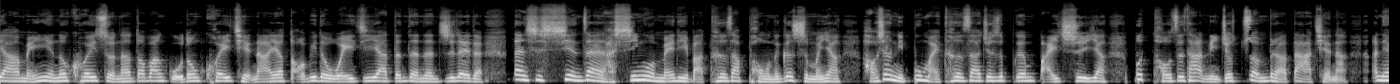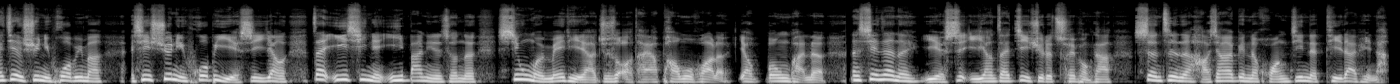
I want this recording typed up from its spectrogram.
啊，每一年都亏损啊，都帮股东亏钱啊，要倒闭的危机啊，等等等之类的。但是现在啊，新闻媒体把特斯拉捧得个什么样？好像你不买特斯拉就是跟白痴一样，不投资它你就赚不了大钱呐！啊，你还记得虚拟货币吗？其实虚拟货币也是一样，在一七年、一八年的时候呢，新闻媒体啊就说哦，它要泡沫化了，要崩盘了。那现在呢，也是一样在继续的吹捧它，甚至呢，好像要变成黄金的替代品呐！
